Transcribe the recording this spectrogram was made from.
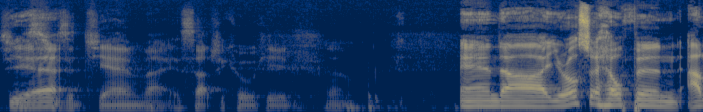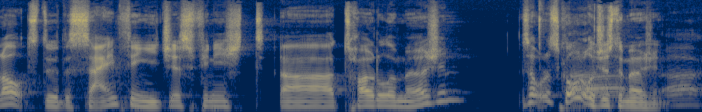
She's, Yeah. she's a gem, mate. Such a cool kid. Um, And uh, you're also helping adults do the same thing. You just finished uh, Total Immersion. Is that what it's called, or just immersion? uh,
